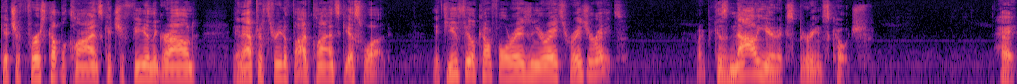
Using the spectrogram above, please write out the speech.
Get your first couple clients, get your feet in the ground, and after three to five clients, guess what? If you feel comfortable raising your rates, raise your rates. Right? Because now you're an experienced coach. Hey,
